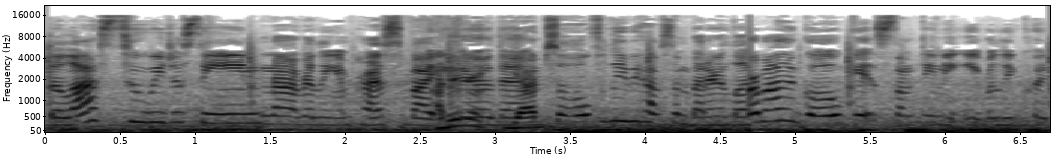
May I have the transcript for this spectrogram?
the last two we just seen, I'm not really impressed by I either of them. yeah, so hopefully, we have some better luck. We're about to go get something to eat really quick.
